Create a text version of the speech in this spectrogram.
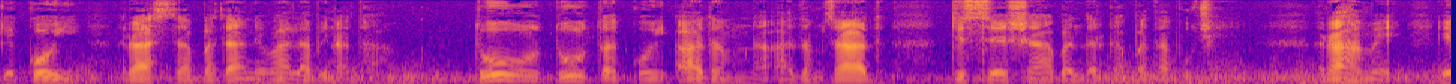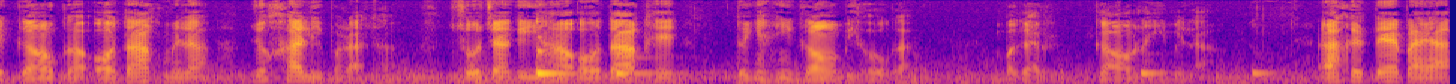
کہ کوئی راستہ بتانے والا بھی نہ تھا۔ دور دور تک کوئی آدم نہ آدم زاد، جس سے شاہ بندر کا پتہ پوچھیں۔ راہ میں ایک گاؤں کا اوتاق ملا جو خالی پڑا تھا۔ سوچا کہ یہاں اوتاق ہے تو یہیں گاؤں بھی ہوگا، مگر گاؤں نہیں ملا۔ آخر طے پایا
